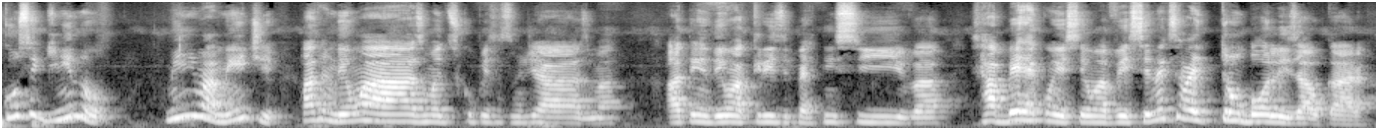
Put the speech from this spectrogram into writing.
conseguindo, minimamente, atender uma asma, descompensação de asma, atender uma crise hipertensiva, saber reconhecer um AVC, não é que você vai trombolizar o cara,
